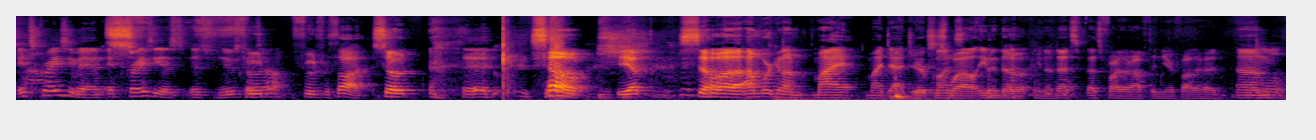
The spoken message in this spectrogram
it's crazy, man. It's crazy as, as news Food, comes out. food for thought. So, so yep. So uh, I'm working on my my dad Your jokes as well, even though you know that's that's farther off than your fatherhood. Um,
